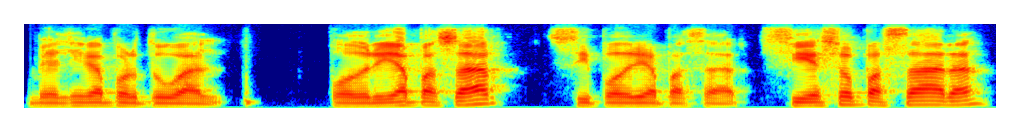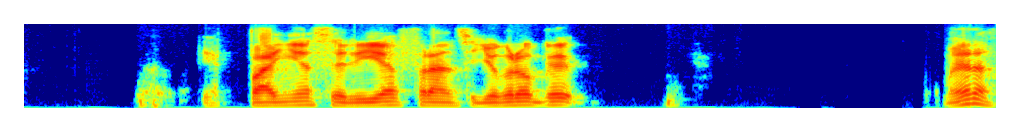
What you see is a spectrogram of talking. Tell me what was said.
Bélgica, Portugal. ¿Podría pasar? Sí, podría pasar. Si eso pasara, España sería Francia. Yo creo que, bueno,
